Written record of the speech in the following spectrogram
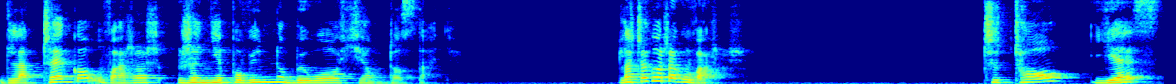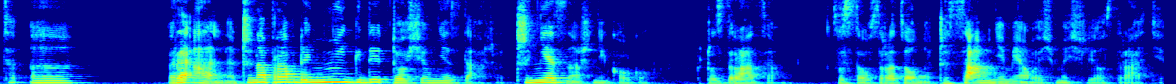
dlaczego uważasz, że nie powinno było się to stać? Dlaczego tak uważasz? Czy to jest y, realne? Czy naprawdę nigdy to się nie zdarzy? Czy nie znasz nikogo, kto zdradzał, został zdradzony? Czy sam nie miałeś myśli o zdradzie?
